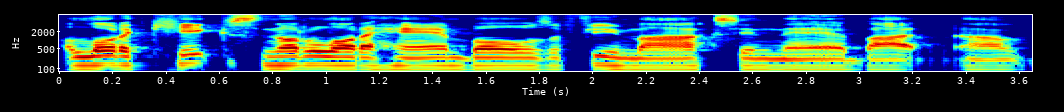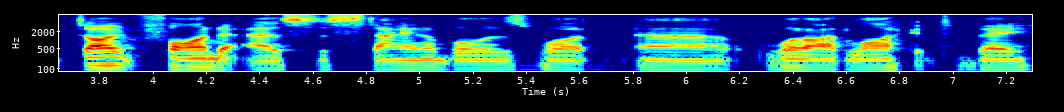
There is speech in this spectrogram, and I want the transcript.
a lot of kicks, not a lot of handballs, a few marks in there, but uh, don't find it as sustainable as what uh, what I'd like it to be.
